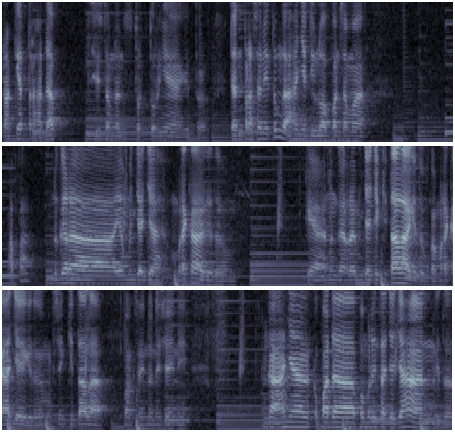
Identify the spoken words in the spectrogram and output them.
rakyat terhadap sistem dan strukturnya gitu. Dan perasaan itu nggak hanya diluapkan sama apa negara yang menjajah mereka gitu. Kayak negara yang menjajah kita lah gitu bukan mereka aja gitu maksudnya kita lah bangsa Indonesia ini nggak hanya kepada pemerintah jajahan gitu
